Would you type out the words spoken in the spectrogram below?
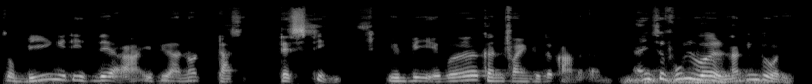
So being it is there, if you are not testing, you'll be ever confined to the Kamatanha. And it's a full world, nothing to worry.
